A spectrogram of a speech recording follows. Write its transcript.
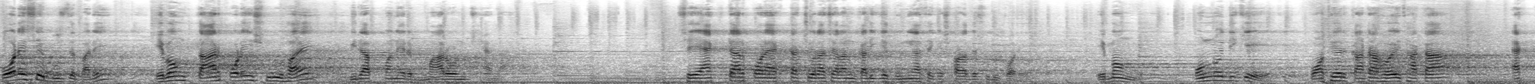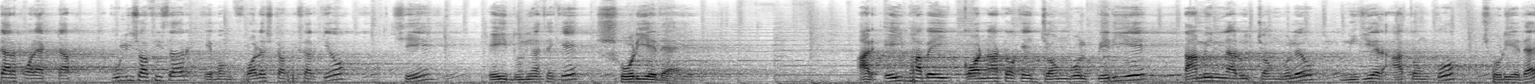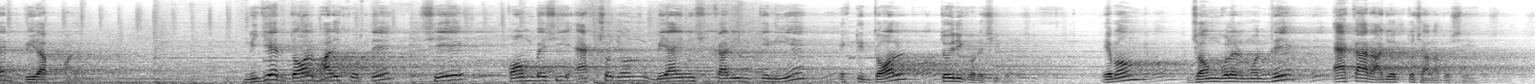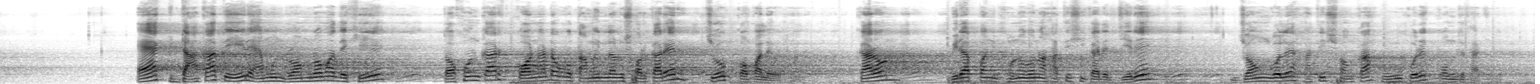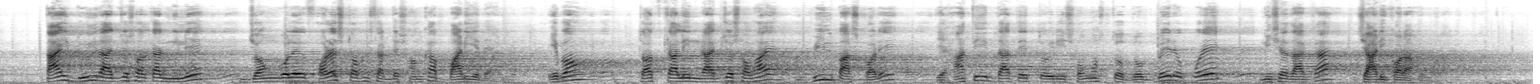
পরে সে বুঝতে পারে এবং তারপরেই শুরু হয় বীরাপ্পানের মারণ খেলা। সে একটার পর একটা চোরাচালানকারীকে দুনিয়া থেকে সরাতে শুরু করে। এবং অন্যদিকে পথের কাঁটা হয়ে থাকা একটার পর একটা পুলিশ অফিসার এবং ফরেস্ট অফিসারকেও সে এই দুনিয়া থেকে সরিয়ে দেয়। আর এইভাবেই কর্ণাটকের জঙ্গল পেরিয়ে তামিলনাড়ুর জঙ্গলেও নিজের আতঙ্ক ছড়িয়ে দেয় বীরাপ্পান নিজের দল ভারী করতে সে কম বেশি একশো জন বেআইনি শিকারীকে নিয়ে একটি দল তৈরি করেছিল এবং জঙ্গলের মধ্যে একা রাজত্ব চালাতো সে। এক ডাকাতের এমন রমরমা দেখে তখনকার কর্ণাটক ও তামিলনাড়ু সরকারের চোখ কপালে ওঠে, কারণ বীরাপ্পান ঘন ঘন হাতি শিকারের জেরে জঙ্গলে হাতির সংখ্যা হু করে কমতে থাকে। তাই দুই রাজ্য সরকার মিলে জঙ্গলে ফরেস্ট অফিসারদের সংখ্যা বাড়িয়ে দেয় এবং তৎকালীন রাজ্যসভায় বিল পাস করে যে হাতির দাঁতের তৈরি সমস্ত দ্রব্যের উপরে নিষেধাজ্ঞা জারি করা হলো।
